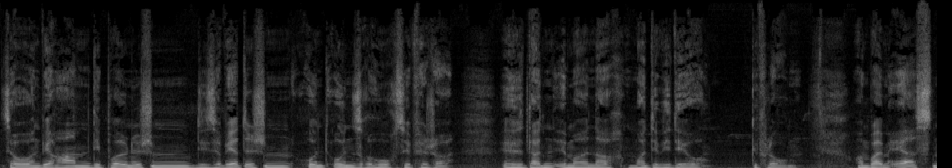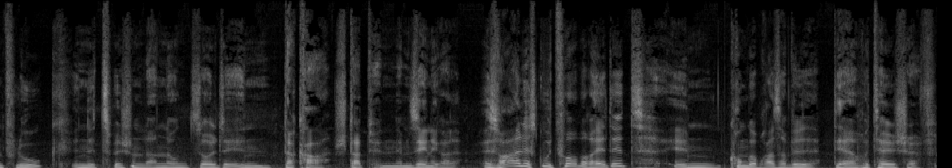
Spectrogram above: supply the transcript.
So, und wir haben die polnischen, die sowjetischen und unsere Hochseefischer äh, dann immer nach Montevideo geflogen. Und beim ersten Flug, eine Zwischenlandung, sollte in Dakar stattfinden, im Senegal. Es war alles gut vorbereitet in Kongo Brazzaville, der Hotelchef.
